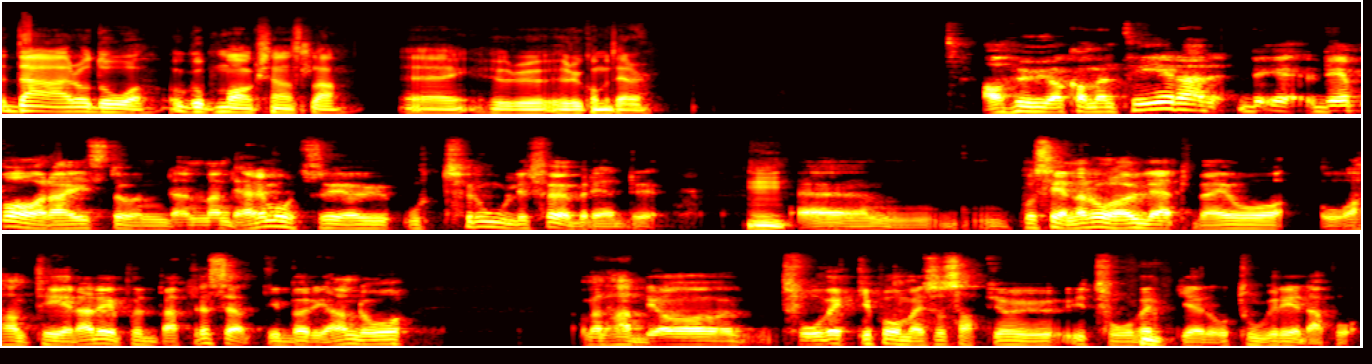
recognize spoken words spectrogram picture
där och då och gå på magkänsla eh, hur, du, hur du kommenterar? Ja, hur jag kommenterar, det, det är bara i stunden, men däremot så är jag ju otroligt förberedd. Mm. Ehm, På senare år har jag lärt mig att, att hantera det på ett bättre sätt. I början då, men hade jag två veckor på mig så satt jag ju i två veckor och tog reda på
